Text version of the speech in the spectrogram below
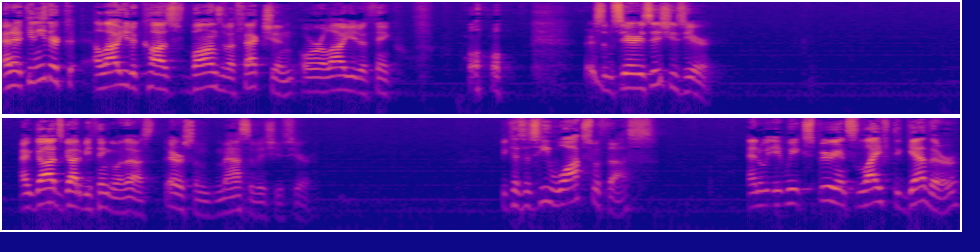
And it can either allow you to cause bonds of affection or allow you to think, oh, there's some serious issues here. And God's got to be thinking with us, there are some massive issues here. Because as He walks with us and we, we experience life together,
